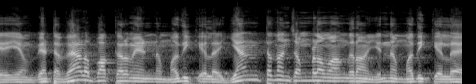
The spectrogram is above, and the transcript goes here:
என் என்கிட்ட வேலை பார்க்குறவன் என்னை மதிக்கலை என்கிட்ட தான் சம்பளம் வாங்குறான் என்னை மதிக்கலை.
